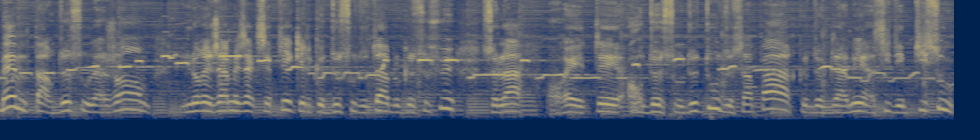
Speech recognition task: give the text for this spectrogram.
Même par-dessous la jambe, il n'aurait jamais accepté quelque dessous de table que ce fût. Cela aurait été en dessous de tout de sa part que de glaner ainsi des petits sous.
